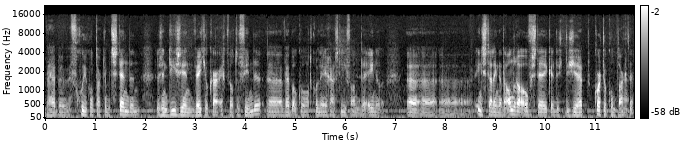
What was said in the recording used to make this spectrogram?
We hebben goede contacten met stenden. Dus in die zin weet je elkaar echt wel te vinden. we hebben ook wel wat collega's die van de ene instelling naar de andere oversteken. Dus, dus je hebt korte contacten.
